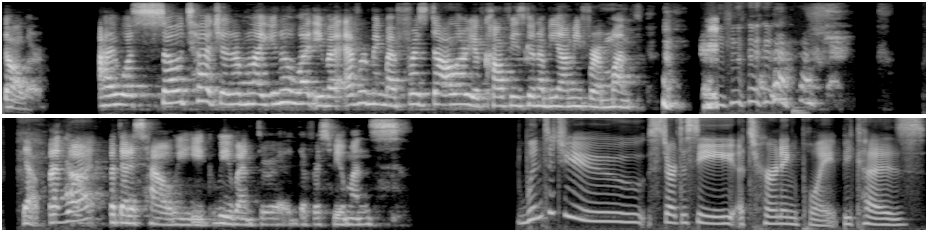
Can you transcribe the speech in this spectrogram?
dollar. I was so touched, and I'm like, you know what? If I ever make my first dollar, your coffee is gonna be on me for a month. Yeah, but uh, but that is how we we went through it the first few months. When did you start to see a turning point? Because,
